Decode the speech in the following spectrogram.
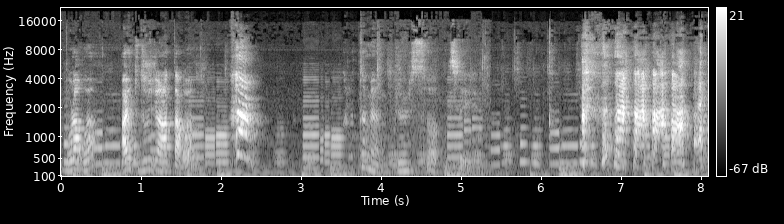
뭐라고요? 아직도 누르지 않았다고요? 하! 그렇다면 별 수 없지.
